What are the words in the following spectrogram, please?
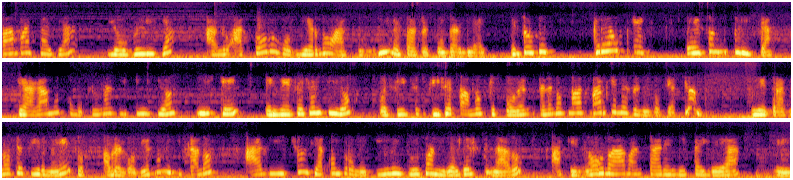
va más allá y obliga a, a todo gobierno a asumir esas responsabilidades. Entonces, creo que eso implica que hagamos como que una distinción y que en ese sentido, pues sí, sí sepamos que podemos, tenemos más márgenes de negociación mientras no se firme eso. Ahora, el gobierno mexicano ha dicho y se ha comprometido incluso a nivel del Senado a que no va a avanzar en esta idea eh,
